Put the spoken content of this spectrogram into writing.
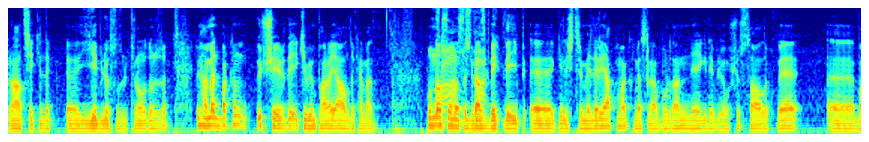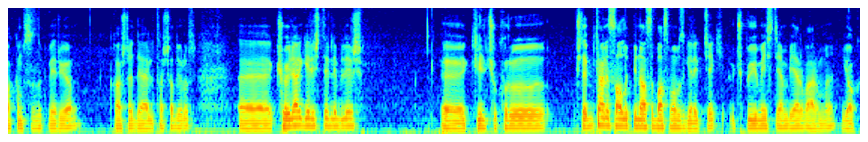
rahat şekilde e, yiyebiliyorsunuz bütün ordunuzu. Hemen bakın 3 şehirde 2000 parayı aldık hemen. Bundan sonrası biraz bekleyip e, geliştirmeleri yapmak. Mesela buradan neye gidebiliyormuşuz? Sağlık ve e, bakımsızlık veriyor. Karşına değerli taş alıyoruz. E, köyler geliştirilebilir. E, kil çukuru. İşte bir tane sağlık binası basmamız gerekecek. 3 büyüme isteyen bir yer var mı? Yok.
